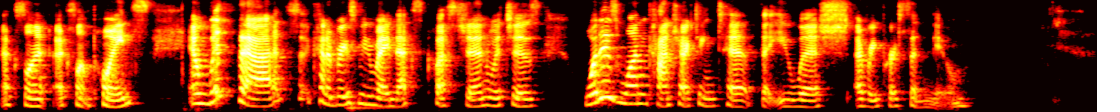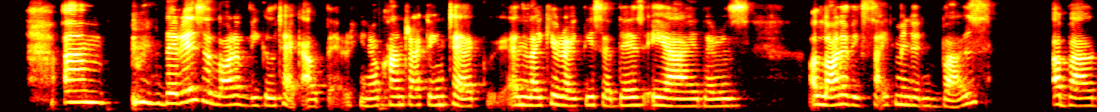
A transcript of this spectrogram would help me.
excellent, excellent points. And with that, it kind of brings me to my next question, which is what is one contracting tip that you wish every person knew? Um, there is a lot of legal tech out there, you know, contracting tech. And like you rightly said, there's AI, there's a lot of excitement and buzz about,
